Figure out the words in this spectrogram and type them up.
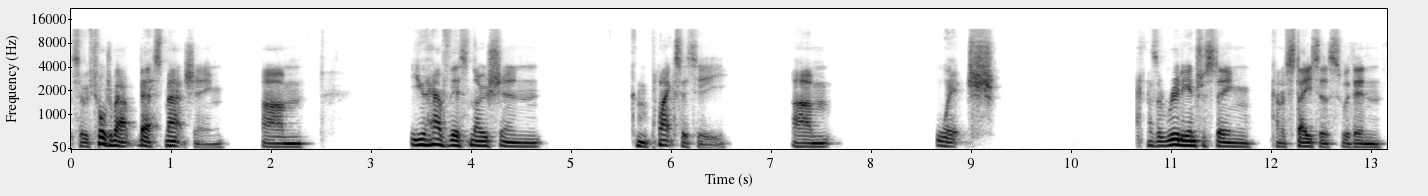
So we've talked about best matching. Um, you have this notion complexity, um, which has a really interesting kind of status within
